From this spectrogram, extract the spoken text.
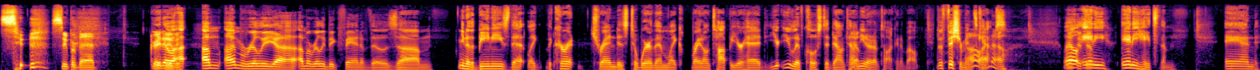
Superbad great you know, movie I, I'm I'm really uh, I'm a really big fan of those. Um, you know, the beanies that like the current trend is to wear them like right on top of your head. You you live close to downtown. Yep. You know what I'm talking about. The fisherman's oh, caps. Well, Yep, yep, yep. Annie Annie hates them, and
